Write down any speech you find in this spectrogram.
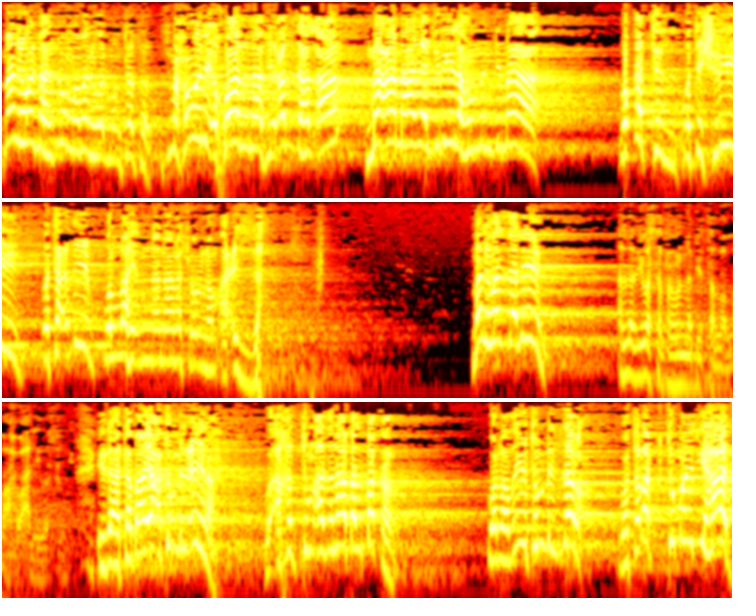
من هو المهزوم ومن هو المنتصر؟ اسمحوا لي إخواننا في غزة الآن مع ما يجري لهم من دماء وقتل وتشريد وتعذيب. والله إننا نشعر أنهم أعزة. من هو الذليل؟ الذي وصفه النبي صلى الله عليه وسلم. إذا تبايعتم بالعينة وأخذتم أذناب البقر ورضيتم بالزرع وتركتم الجهاد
